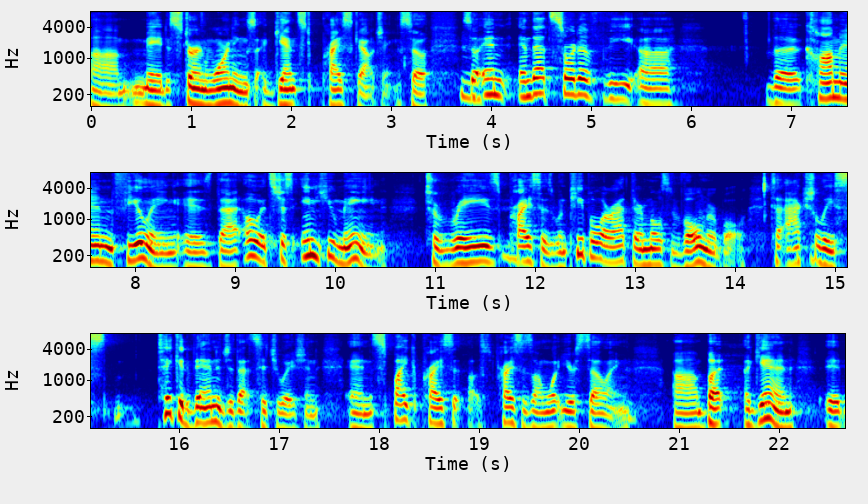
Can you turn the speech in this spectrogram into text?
um, made stern warnings against price gouging. So, so and and that's sort of the uh, the common feeling is that oh, it's just inhumane to raise prices when people are at their most vulnerable to actually. S- Take advantage of that situation and spike price, prices on what you're selling. Um, but again, it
